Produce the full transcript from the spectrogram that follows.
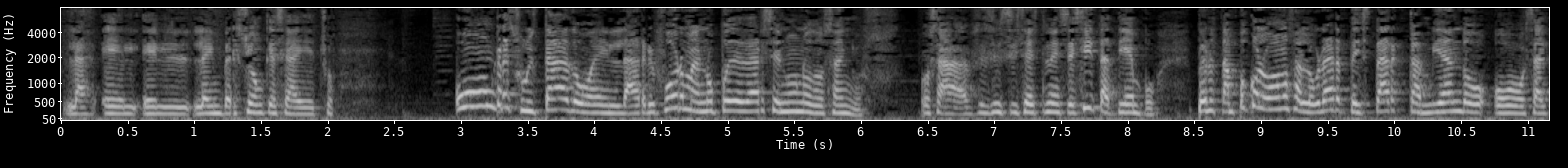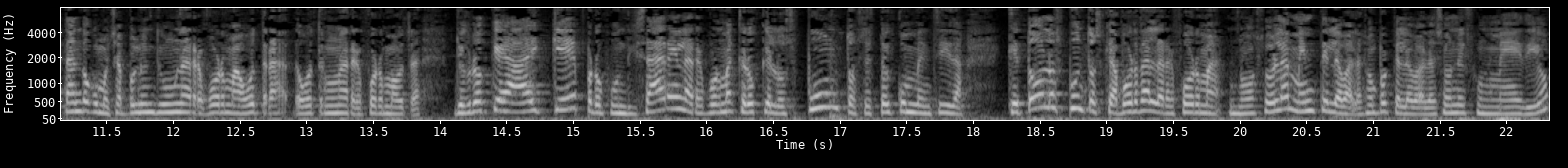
la, la inversión que se ha hecho un resultado en la reforma no puede darse en uno o dos años. O sea, si, se necesita tiempo. Pero tampoco lo vamos a lograr de estar cambiando o saltando como chapulín de una reforma a otra, de otra una reforma a otra. Yo creo que hay que profundizar en la reforma. Creo que los puntos, estoy convencida, que todos los puntos que aborda la reforma, no solamente la evaluación, porque la evaluación es un medio,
